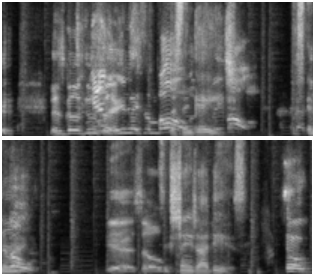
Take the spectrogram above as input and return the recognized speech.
let's go do Together, some, let's play some ball. Let's play engage. ball. Let's interact. Know. Yeah, so let's exchange ideas So,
